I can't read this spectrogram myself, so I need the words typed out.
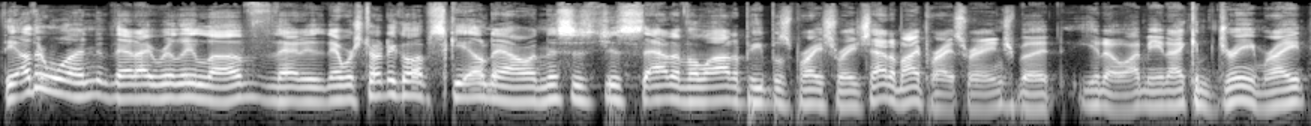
The other one that I really love that is that we're starting to go upscale now, and this is just out of a lot of people's price range, out of my price range, but you know, I mean, I can dream, right?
